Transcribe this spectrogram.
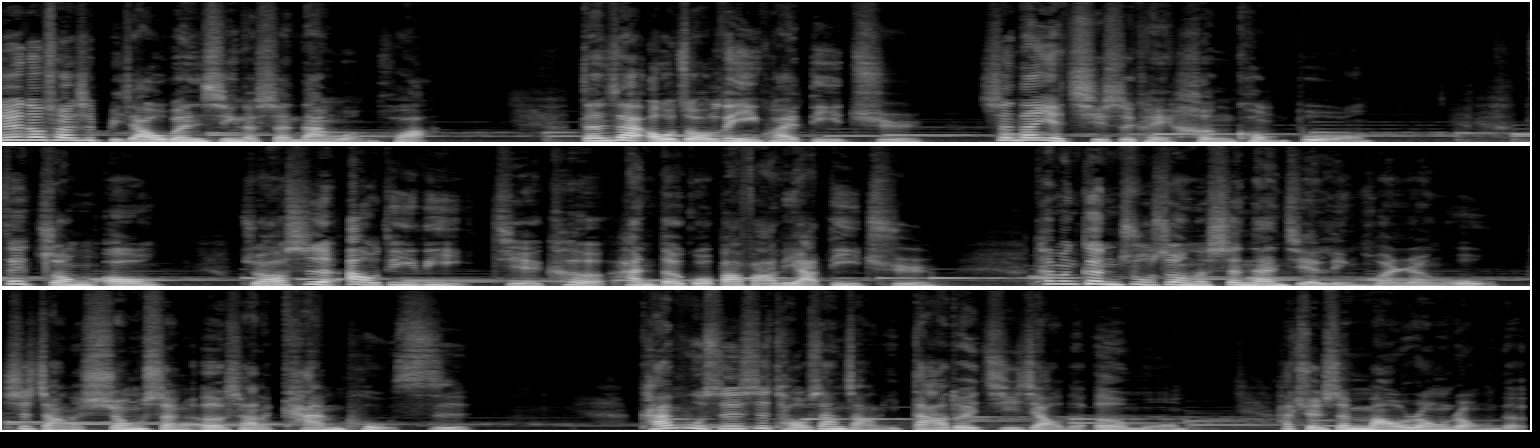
这些都算是比较温馨的圣诞文化。但在欧洲另一块地区，圣诞夜其实可以很恐怖哦。在中欧，主要是奥地利、捷克和德国巴伐利亚地区，他们更注重的圣诞节灵魂人物是长得凶神恶煞的坎普斯。坎普斯是头上长一大堆犄角的恶魔，他全身毛茸茸的。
